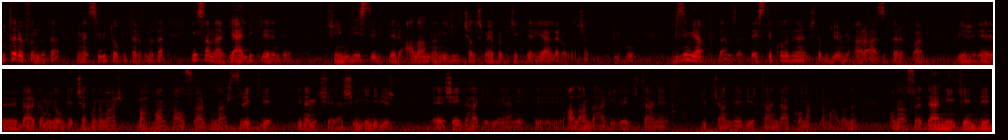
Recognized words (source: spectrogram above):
bu tarafında da, yani sivil toplum tarafında da insanlar geldiklerinde kendi istedikleri alanla ilgili çalışma yapabilecekleri yerler olacak. Bir bu. Bizim yaptıklarımıza destek olabilirler. İşte bu diyorum ya arazi tarafı var. Bir e, Bergama yol geçen hanı var. Bahman House var. Bunlar sürekli dinamik şeyler. Şimdi yeni bir e, şey daha geliyor. Yani e, alan daha geliyor. İki tane dükkan ve bir tane daha konaklama alanı. Ondan sonra derneğin kendi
